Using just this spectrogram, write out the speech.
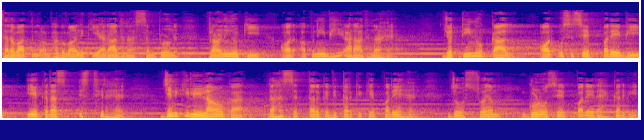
सर्वात्मा भगवान की आराधना संपूर्ण प्राणियों की और अपनी भी आराधना है, जो तीनों काल और उससे परे भी एक रस स्थिर हैं, जिनकी लीलाओं का रहस्य तर्क वितर्क के परे हैं, जो स्वयं गुणों से परे रहकर भी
